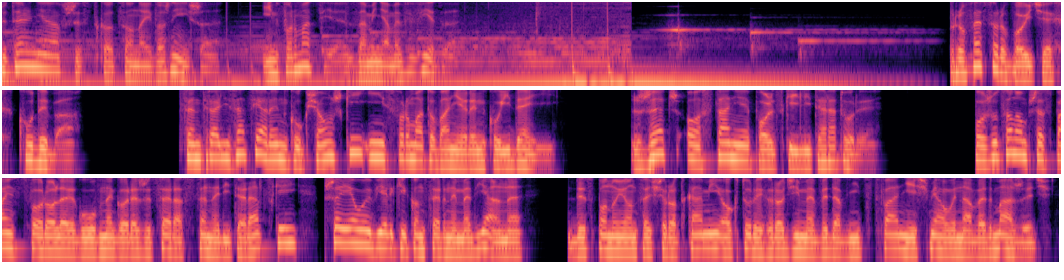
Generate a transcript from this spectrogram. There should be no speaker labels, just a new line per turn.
Czytelnia wszystko co najważniejsze. Informacje zamieniamy w wiedzę. Profesor Wojciech Kudyba. Centralizacja rynku książki i sformatowanie rynku idei. Rzecz o stanie polskiej literatury. Porzuconą przez państwo rolę głównego reżysera sceny literackiej przejęły wielkie koncerny medialne, dysponujące środkami, o których rodzime wydawnictwa nie śmiały nawet marzyć.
